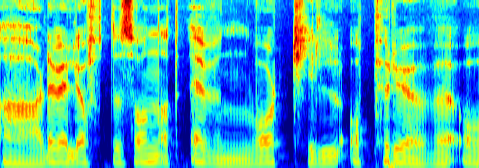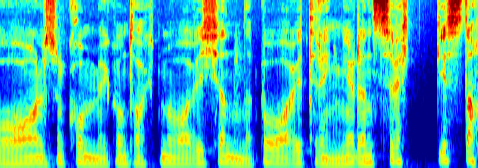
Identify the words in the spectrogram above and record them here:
er det veldig ofte sånn at evnen vår til å prøve å liksom komme i kontakt med hva vi kjenner på, hva vi trenger, den svekkes. da.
